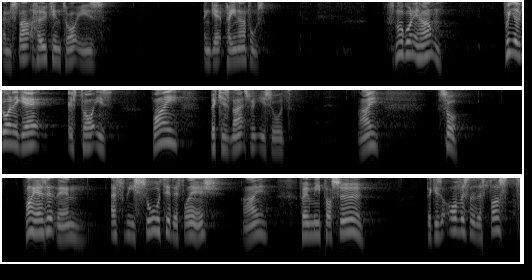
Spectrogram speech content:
and start hooking totties and get pineapples. It's not going to happen. What you're going to get is totties. Why? Because that's what you sowed. Aye? So, why is it then, if we sow to the flesh, aye, when we pursue, because obviously the first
